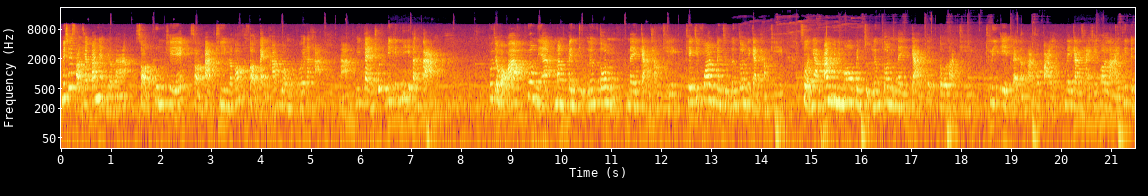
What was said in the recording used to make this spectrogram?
ไม่ใช่สอนแค่ปั้นอย่างเดียวนะ สอนคลุมเค้กสอนตัดครีมแล้วก็สอนแต่งภาพรวมหมดด้วยนะคะนะมีแต่งชุดบิกินี่ต่างๆผู้จะบอกว่าพวกนี้มันเป็นจุดเริ่มต้นในการทำเค้กเค้กชิฟฟ่อนเป็นจุดเริ่มต้นในการทำเค้กส่วนงานปั้นมินิมอลเป็นจุดเริ่มต้นในการเติบโตร้านเค้ก ครีเอทแบบต่างๆเข้าไป ในการขายเค้กออนไลน์ที่เป็น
